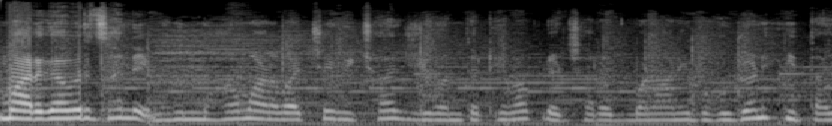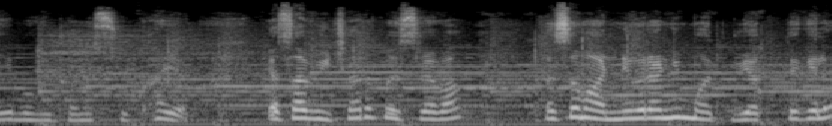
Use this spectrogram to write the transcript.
मार्गावर झाले म्हणून महामानवाचे विचार जिवंत ठेवा प्रचारक बना आणि बहुजन हिताय बहुजन सुखाय याचा विचार पसरवा असं मान्यवरांनी मत व्यक्त केलं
